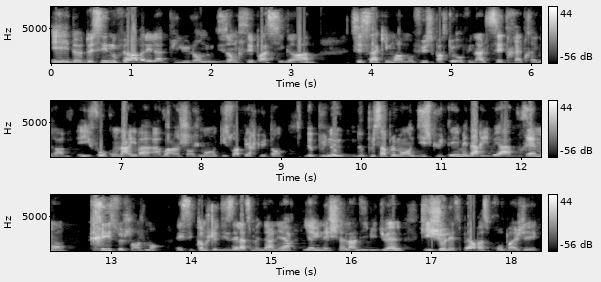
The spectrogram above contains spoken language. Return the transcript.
et de d'essayer de nous faire avaler la pilule en nous disant que c'est pas si grave. C'est ça qui moi m'offusque parce qu'au final c'est très très grave et il faut qu'on arrive à avoir un changement qui soit percutant, de plus ne, de plus simplement en discuter, mais d'arriver à vraiment créer ce changement. Et c'est comme je le disais la semaine dernière, il y a une échelle individuelle qui, je l'espère, va se propager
